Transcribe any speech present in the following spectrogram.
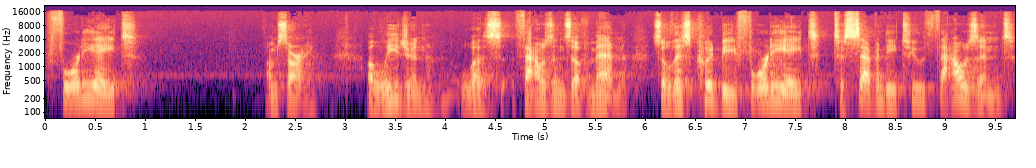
48, I'm sorry, a legion was thousands of men. So this could be 48 to 72,000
